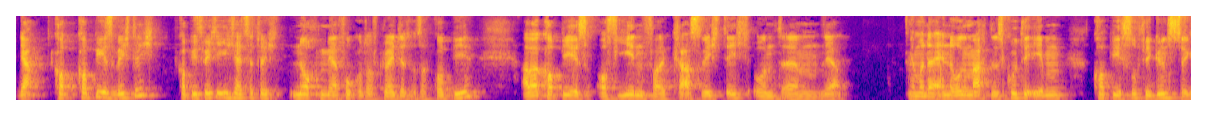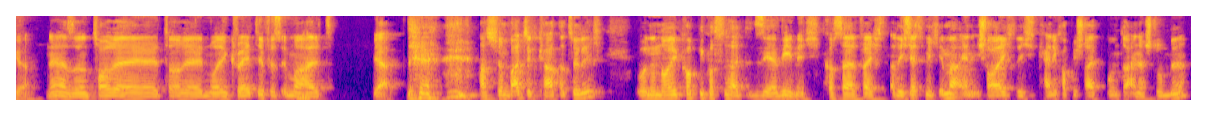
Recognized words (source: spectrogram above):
ja, Copy ist wichtig. Copy ist wichtig. Ich setze natürlich noch mehr Fokus auf Creatives als auf Copy. Aber Copy ist auf jeden Fall krass wichtig. Und ähm, ja, wenn man da Änderungen macht, das Gute eben, Copy ist so viel günstiger. Ne? Also eine teure, teure neue Creative ist immer halt ja, hast schon Budget Card natürlich. Und eine neue Copy kostet halt sehr wenig. Kostet halt vielleicht, also ich setze mich immer ein, ich schaue, dass ich keine Copy schreibe unter einer Stunde.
